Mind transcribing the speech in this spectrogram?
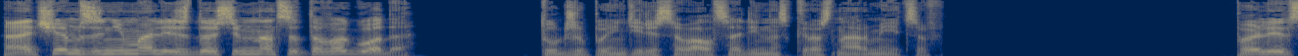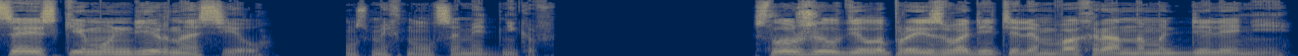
А чем занимались до семнадцатого года? Тут же поинтересовался один из красноармейцев. «Полицейский мундир носил», — усмехнулся Медников. «Служил делопроизводителем в охранном отделении.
